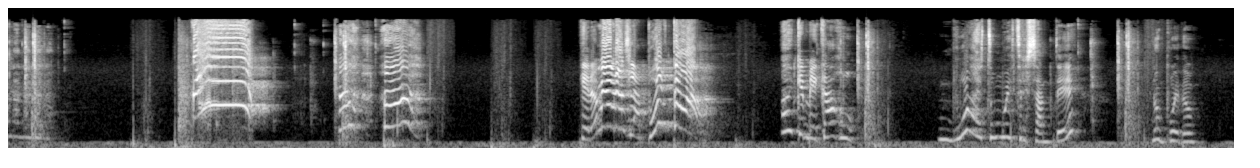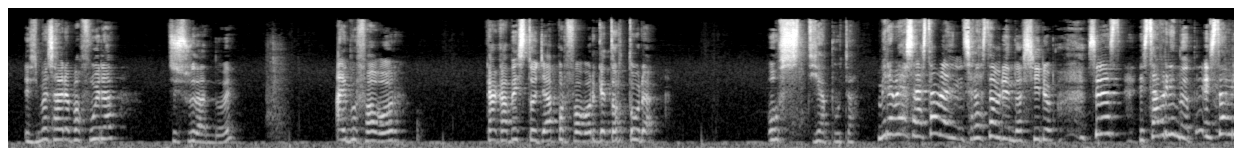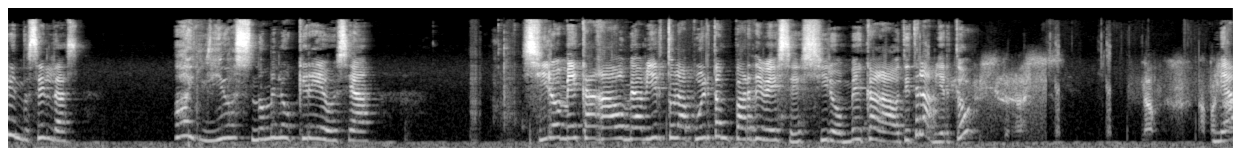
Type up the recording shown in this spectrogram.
no, no, no, no. ¡Ah! ¡Ah! ¡Ah! ¡Que no me abras la puerta! ¡Ay, que me cago! Buah, esto es muy estresante, ¿eh? No puedo. Encima se abre para afuera. Estoy sudando, ¿eh? Ay, por favor. Que acabe esto ya, por favor, que tortura. Hostia puta. Mira, mira, se la está, se la está abriendo a Shiro. Se la está abriendo, está abriendo celdas. Ay, Dios, no me lo creo, o sea... Shiro, me he cagado, me ha abierto la puerta un par de veces. Shiro, me he cagado. ¿A ti te la ha abierto? No, Me ha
